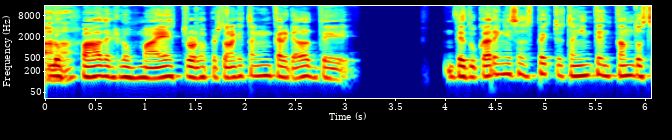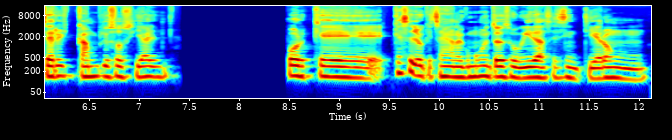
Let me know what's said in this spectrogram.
los padres, los maestros, las personas que están encargadas de, de educar en ese aspecto están intentando hacer el cambio social porque, qué sé yo, quizás en algún momento de su vida se sintieron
